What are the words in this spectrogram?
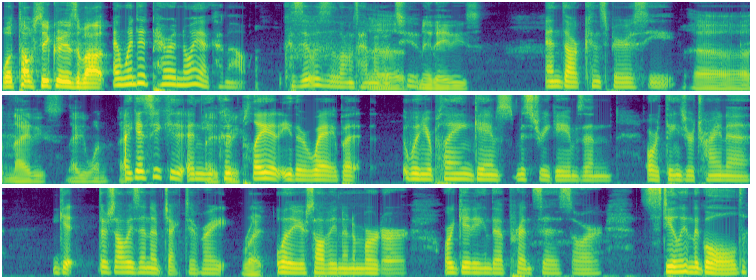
Well, Top Secret is about And when did Paranoia come out? Because it was a long time ago uh, too. mid '80s, And Dark Conspiracy. uh, '90s, '91. I guess you could, and you 93. could play it either way. But when you're playing games, mystery games, and or things you're trying to get, there's always an objective, right? right. whether you're solving a murder or getting the princess or stealing the gold,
